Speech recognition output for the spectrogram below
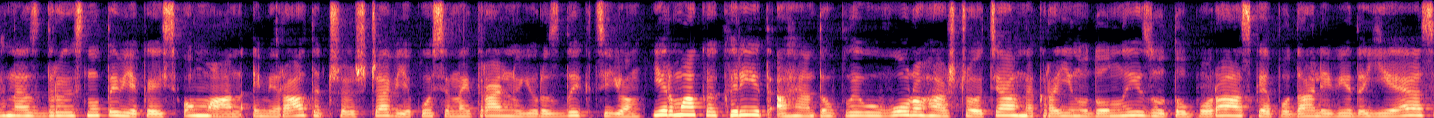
встигне здриснути в якийсь оман, емірати чи ще в якусь нейтральну юрисдикцію. Єрмак кріт, агент впливу ворога, що тягне країну донизу до поразки подалі від ЄС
